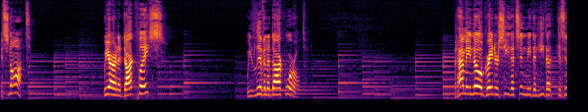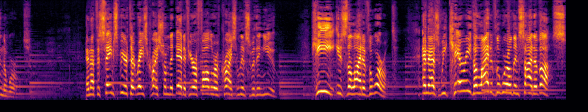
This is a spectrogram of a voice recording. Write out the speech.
It's not. We are in a dark place. We live in a dark world. But how many know greater is he that's in me than he that is in the world? And that the same spirit that raised Christ from the dead, if you're a follower of Christ, lives within you. He is the light of the world. And as we carry the light of the world inside of us,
